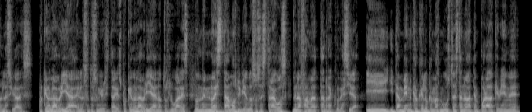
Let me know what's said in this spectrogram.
en las ciudades? ¿Por qué no la habría en los centros universitarios? ¿Por qué no la habría en otros lugares donde no estamos viviendo esos estragos de una forma tan recrudecida? Y, y también creo que lo que más me gusta de esta nueva temporada que viene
